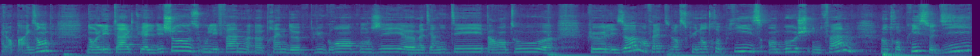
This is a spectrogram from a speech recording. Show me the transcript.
Alors par exemple, dans l'état actuel des choses, où les femmes euh, prennent de plus grands congés euh, maternité, parentaux euh, que les hommes, en fait, lorsqu'une entreprise embauche une femme, l'entreprise se dit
